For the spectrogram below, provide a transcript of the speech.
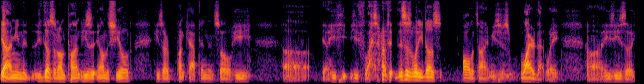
Yeah, I mean he does it on punt. He's on the shield. He's our punt captain, and so he, uh, yeah, he, he he flies around. This is what he does all the time. He's just wired that way. Uh, he's he's a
